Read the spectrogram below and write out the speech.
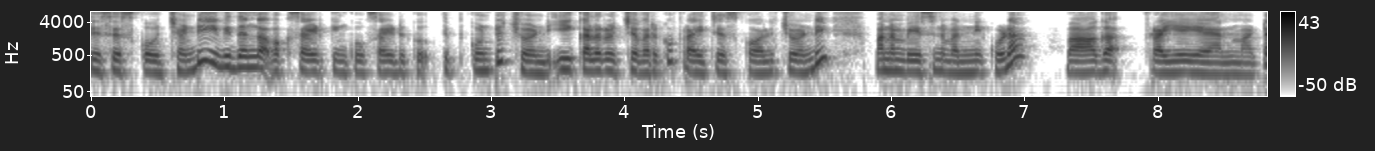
చేసేసుకోవచ్చు అండి. ఈ విధంగా ఒక సైడ్కి ఇంకొక సైడ్కు తిప్పుకుంటూ చూడండి. ఈ కలర్ వచ్చే వరకు ఫ్రై చేసుకోవాలి చూడండి. మనం వేసినవన్నీ కూడా బాగా ఫ్రై అయ్యాయి అన్నమాట.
